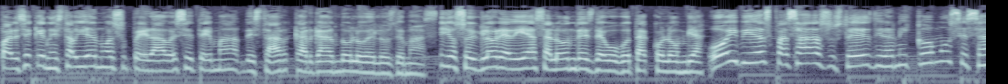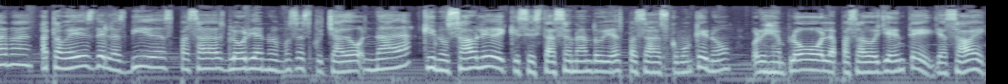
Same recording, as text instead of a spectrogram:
parece que en esta vida no ha superado ese tema de estar cargando lo de los demás. Yo soy Gloria Díaz Salón desde Bogotá, Colombia. Hoy, vidas pasadas, ustedes dirán, ¿y cómo se sana a través de las vidas pasadas? Gloria, no hemos escuchado nada que nos hable de que se está sanando vidas pasadas. ¿Cómo que no? Por ejemplo, la pasada oyente, ya sabe,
